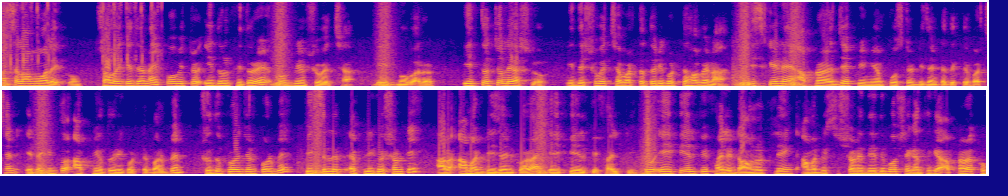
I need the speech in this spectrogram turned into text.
আসসালামু আলাইকুম। সবাইকে জানাই পবিত্র ঈদ উল ফিতরের অগ্রিম শুভেচ্ছা। ঈদ মুবারক। ঈদ তো চলে আসলো। ঈদের শুভেচ্ছা বার্তা তৈরি করতে হবে না। স্ক্রিনে আপনারা যে প্রিমিয়াম পোস্টার ডিজাইনটা দেখতে পাচ্ছেন, এটা কিন্তু আপনিও তৈরি করতে পারবেন। শুধু প্রয়োজন পড়বে পিক্সেল ল্যাব অ্যাপ্লিকেশনটি আর আমার ডিজাইন করা এই পিএলপি ফাইলটি। তো এই পিএলপি ফাইলের ডাউনলোড লিঙ্ক আমার ডিসক্রিপশনে দিয়ে দিব। সেখান থেকে আপনারা খুব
